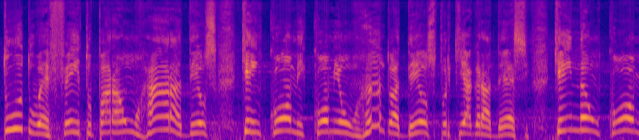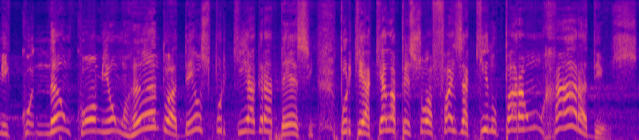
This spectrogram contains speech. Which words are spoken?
tudo é feito para honrar a Deus. Quem come, come honrando a Deus porque agradece. Quem não come, não come honrando a Deus porque agradece, porque aquela pessoa faz aquilo para honrar a Deus.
